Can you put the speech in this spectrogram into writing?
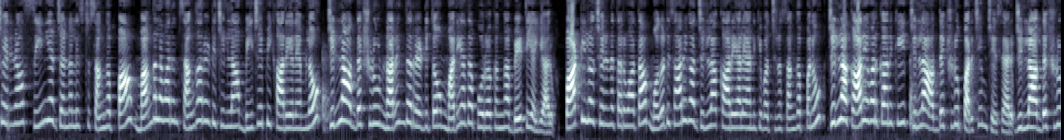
చేరిన సీనియర్ జర్నలిస్ట్ సంగప్ప మంగళవారం సంగారెడ్డి జిల్లా బీజేపీ కార్యాలయంలో జిల్లా అధ్యక్షుడు నరేందర్ రెడ్డితో మర్యాదపూర్వకంగా భేటీ అయ్యారు. పార్టీలో చేరిన తరువాత మొదటిసారిగా జిల్లా కార్యాలయానికి వచ్చిన సంగప్పను జిల్లా కార్యవర్గానికి జిల్లా అధ్యక్షుడు పరిచయం చేశారు. జిల్లా అధ్యక్షుడు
